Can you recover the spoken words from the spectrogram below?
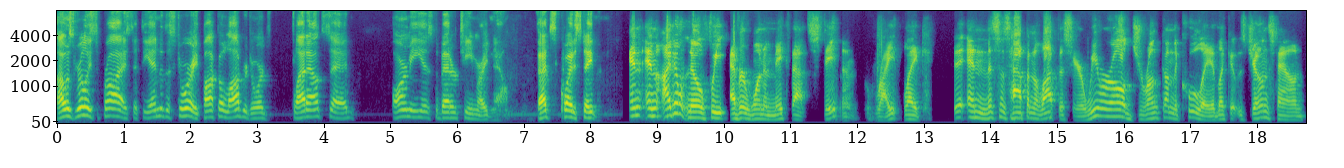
I was really surprised at the end of the story. Paco Labrador flat out said, Army is the better team right now. That's quite a statement and and I don't know if we ever want to make that statement, right? Like, and this has happened a lot this year. We were all drunk on the Kool Aid, like it was Jonestown.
